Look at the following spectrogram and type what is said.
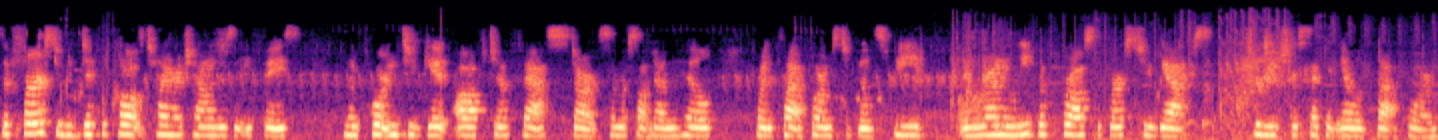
the first of the difficult timer challenges that you face. It's important to get off to a fast start. Somersault down the hill for the platforms to build speed, and run and leap across the first two gaps to reach the second yellow platform.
